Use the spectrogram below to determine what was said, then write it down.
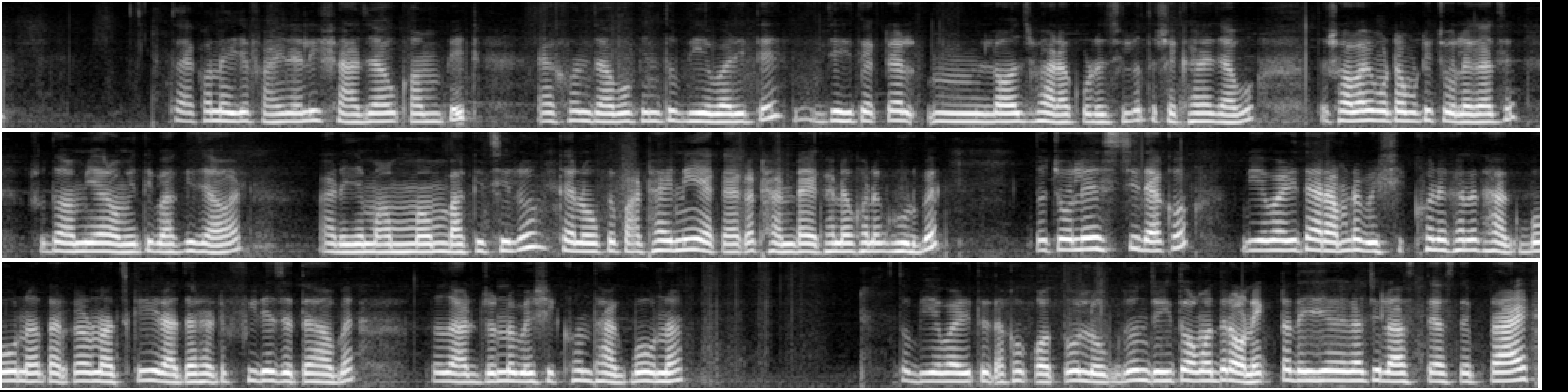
তো এখন এই যে ফাইনালি সাজাও কমপ্লিট এখন যাব কিন্তু বিয়ে বাড়িতে যেহেতু একটা লজ ভাড়া করেছিল, তো সেখানে যাব। তো সবাই মোটামুটি চলে গেছে। শুধু আমি আর অমিতি বাকি যাওয়ার। আর এই যে মাম্মাম বাকি ছিল, কেন ওকে পাঠায়নি? একা একা ঠান্ডা এখানে ওখানে ঘুরবে। তো চলে এসেছি, দেখো। বিয়ে বাড়িতে আর আমরা বেশিক্ষণ এখানে থাকবোও না। তার কারণ আজকেই রাজারহাটে ফিরে যেতে হবে। তো তার জন্য বেশিক্ষণ থাকবোও না। তো বিয়ে বাড়িতে দেখো কত লোকজন, যেহেতু আমাদের অনেকটা দেরি হয়ে গেছিল আস্তে আস্তে, প্রায়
